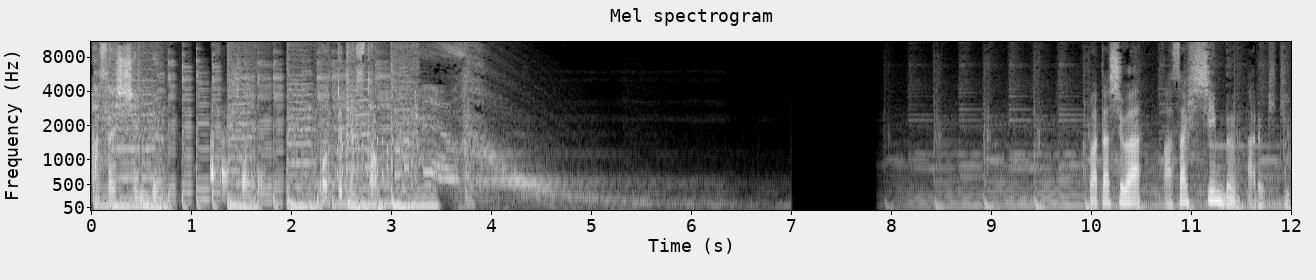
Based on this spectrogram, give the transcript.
朝日新聞ポッドキャスト私は朝日新聞歩きき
